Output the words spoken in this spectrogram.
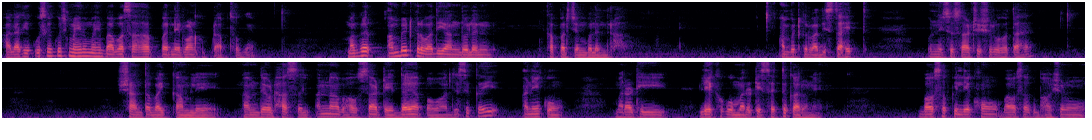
हालाँकि उसके कुछ महीनों में ही बाबा साहब पर निर्वाण को प्राप्त हो गए। मगर अम्बेडकरवादी आंदोलन का परचम बुलंद रहा। अम्बेडकरवादी साहित्य 1960 से शुरू होता है। शांताबाई कामले, नामदेव ढासल अन्ना भाव साठे, दया पवार जैसे कई अनेकों मराठी लेखकों, मराठी साहित्यकारों ने बाबा साहब के लेखों बाबा साहब के भाषणों,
